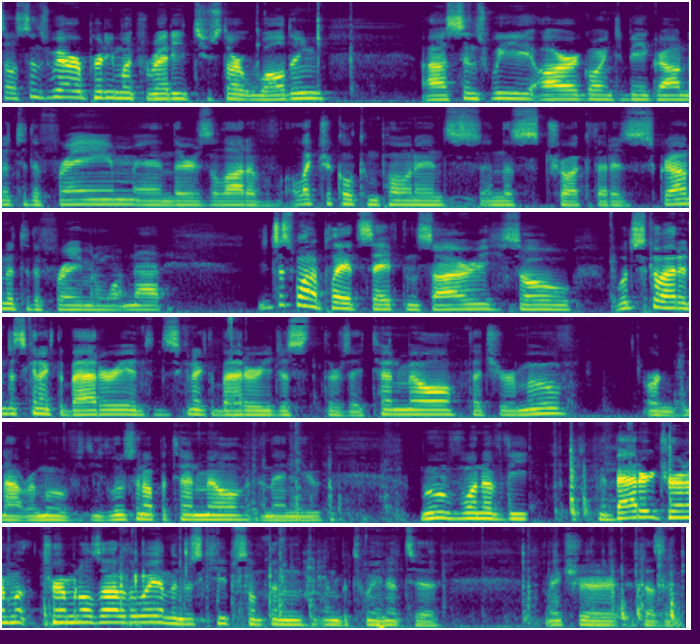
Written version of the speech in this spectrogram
So since we are pretty much ready to start welding, uh, since we are going to be grounded to the frame and there's a lot of electrical components in this truck that is grounded to the frame and whatnot, you just want to play it safe than sorry. So we'll just go ahead and disconnect the battery. And to disconnect the battery, just there's a 10 mil that you remove, or not remove, you loosen up a 10 mil and then you move one of the, the battery term terminals out of the way and then just keep something in between it to make sure it doesn't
